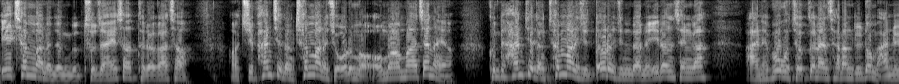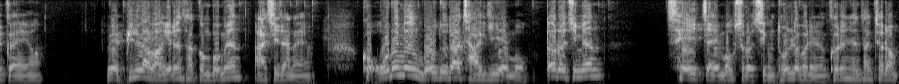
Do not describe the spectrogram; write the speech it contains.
1천만 원 정도 투자해서 들어가서 어, 집 한 채당 천만 원씩 오르면 어마어마하잖아요. 근데 한 채당 천만 원씩 떨어진다는 이런 생각 안 해보고 접근한 사람들도 많을 거예요. 왜 빌라왕 이런 사건 보면 아시잖아요. 그 오르면 모두 다 자기의 목, 떨어지면 세입자의 몫으로 지금 돌려버리는 그런 현상처럼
